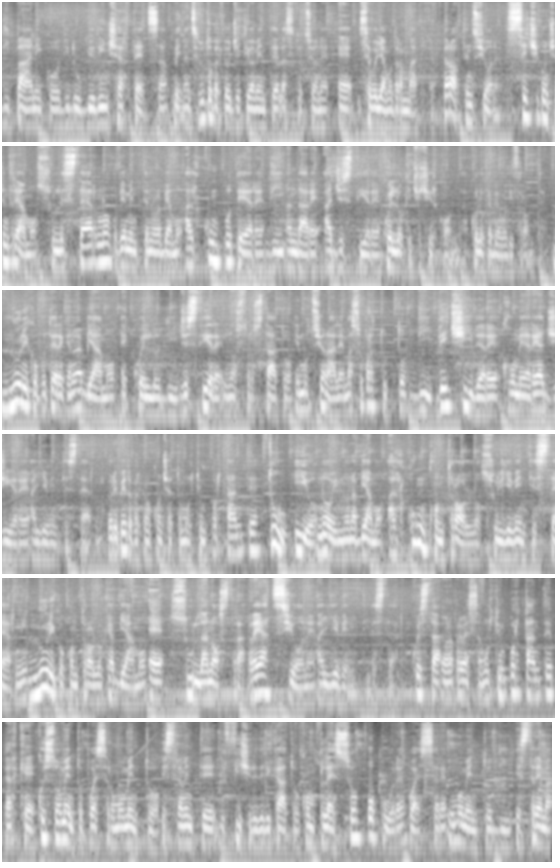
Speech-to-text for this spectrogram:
di panico, di dubbio, di incertezza. Beh, innanzitutto perché oggettivamente la situazione è, se vogliamo, drammatica. Però attenzione, se ci concentriamo sull'esterno, ovviamente non abbiamo alcun potere di andare a gestire quello che ci circonda, quello che abbiamo di fronte. L'unico potere che noi abbiamo è quello di gestire il nostro stato emozionale, ma soprattutto di decidere come reagire agli eventi esterni. Lo ripeto perché è un concetto molto importante. Tu, io, noi non abbiamo alcun controllo sugli eventi esterni, l'unico controllo che abbiamo è sulla nostra reazione agli eventi esterni. Questa è una premessa molto importante perché questo momento può essere un momento estremamente difficile, delicato, complesso, oppure può essere un momento di estrema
